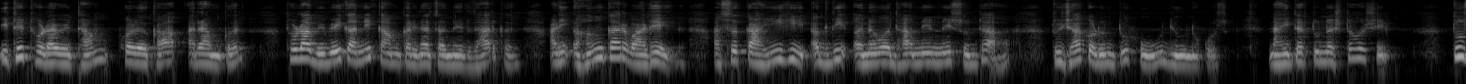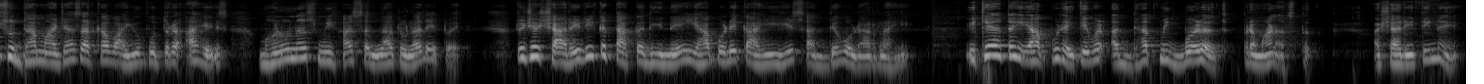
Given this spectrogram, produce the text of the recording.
इथे थोडा वेळ थांब फळं खा आराम कर थोडा विवेकाने काम करण्याचा निर्धार कर आणि अहंकार वाढेल असं काहीही अगदी अनवधानेने सुद्धा तुझ्याकडून तू होऊ देऊ नकोस. नाहीतर तू नष्ट होशील. तू सुद्धा माझ्यासारखा वायुपुत्र आहेस म्हणूनच मी हा सल्ला तुला देतोय. तुझ्या शारीरिक ताकदीने ह्यापुढे काहीही साध्य होणार नाही. इथे आता यापुढे केवळ आध्यात्मिक बळच प्रमाण असतं. अशा रीतीने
